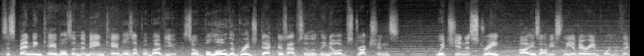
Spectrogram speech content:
suspending cables and the main cables up above you. So below the bridge deck, there's absolutely no obstructions, which in a strait uh, is obviously a very important thing.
